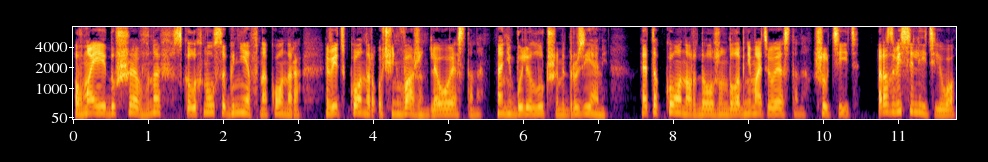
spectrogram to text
В моей душе вновь всколыхнулся гнев на Конора, ведь Конор очень важен для Уэстона. Они были лучшими друзьями. Это Конор должен был обнимать Уэстона, шутить, развеселить его.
